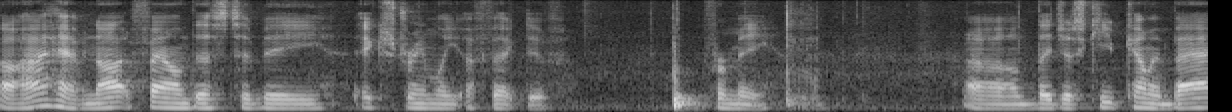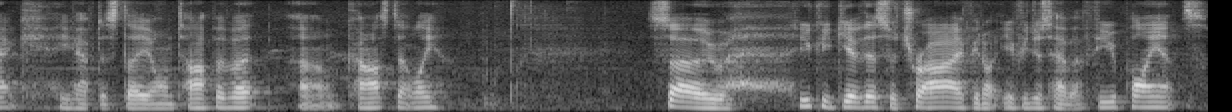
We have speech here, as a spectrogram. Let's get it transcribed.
uh, I have not found this to be extremely effective for me. Um, they just keep coming back. You have to stay on top of it um, constantly. So you could give this a try if you don't if you just have a few plants.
